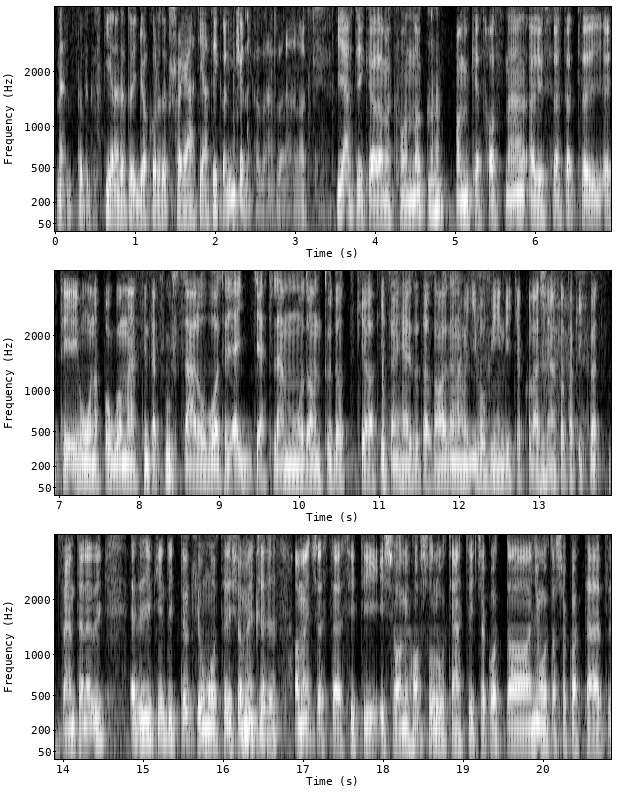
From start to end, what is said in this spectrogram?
nem, tehát ez kijelentett, hogy gyakorlatilag saját játéka nincsenek az Arsenalnak. játékelemek vannak, uh-huh. amiket használ előszeretett. Egy, egy téli hónapokban már szinte frusztráló volt, hogy egyetlen módon tudott kialakítani helyzetet az Arsenal, hogy Ivo indítja Kolasinatot, akik centenezik. Ez egyébként egy tök jó módszer, és a Manchester, a Manchester City is valami hasonlót játszik, csak ott a nyolcasokat, tehát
